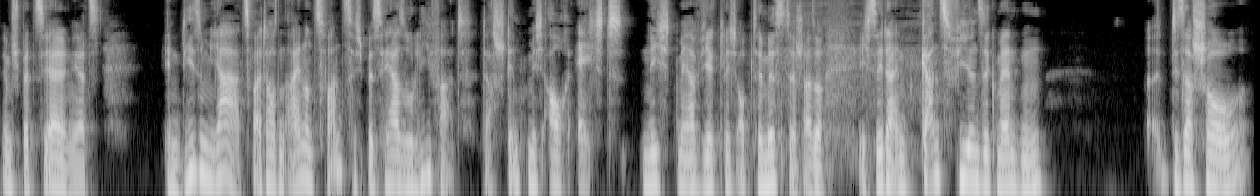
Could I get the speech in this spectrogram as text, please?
im Speziellen jetzt in diesem Jahr 2021 bisher so liefert, das stimmt mich auch echt nicht mehr wirklich optimistisch. Also ich sehe da in ganz vielen Segmenten äh, dieser Show,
